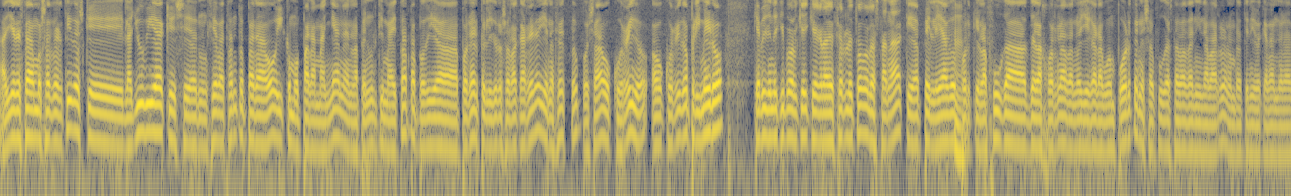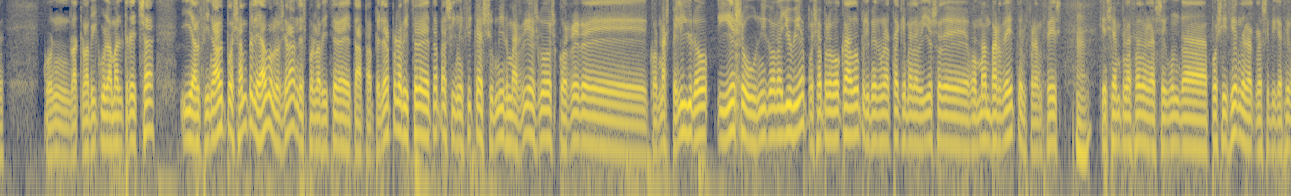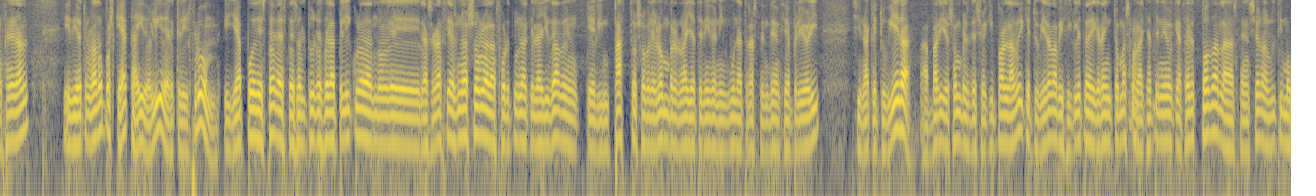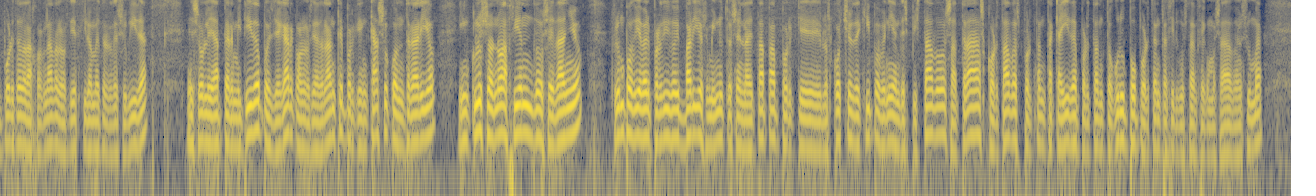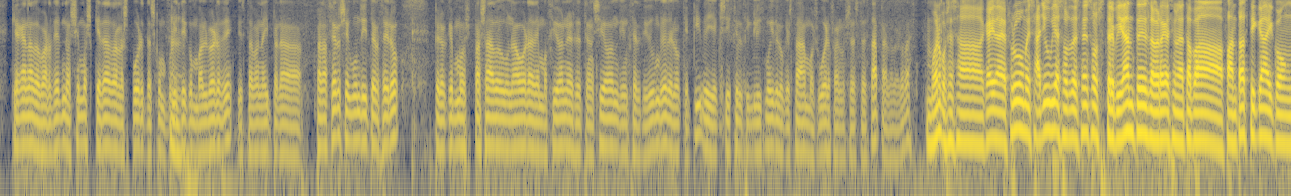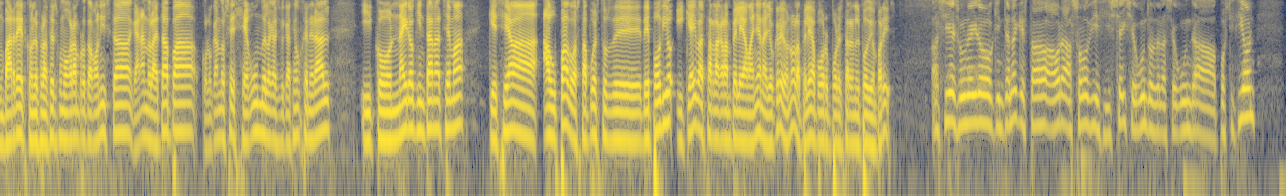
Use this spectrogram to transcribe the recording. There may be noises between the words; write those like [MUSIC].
Ayer estábamos advertidos que la lluvia que se anunciaba tanto para hoy como para mañana en la penúltima etapa podía poner peligroso la carrera y en efecto pues ha ocurrido, ha ocurrido primero que ha habido un equipo al que hay que agradecerle todo, la Astana, que ha peleado Mm. porque la fuga de la jornada no llegara a buen puerto, en esa fuga estaba Dani Navarro, el hombre ha tenido que abandonar con la clavícula maltrecha y al final pues han peleado los grandes por la victoria de etapa. Pelear por la victoria de etapa significa asumir más riesgos, correr eh, con más peligro y eso unido a la lluvia pues ha provocado primero un ataque maravilloso de Romain Bardet, el francés que se ha emplazado en la segunda posición de la clasificación general y de otro lado pues que ha caído el líder Chris Froome y ya puede estar a estas alturas de la película dándole las gracias no solo a la fortuna que le ha ayudado en que el impacto sobre el hombro no haya tenido ninguna trascendencia a priori sino a que tuviera a varios hombres de su equipo al lado y que tuviera la bicicleta de Geraint Thomas con la que ha tenido que hacer toda la ascensión al último puerto de la jornada, los 10 kilómetros de subida. Eso le ha permitido pues llegar con los de adelante porque en caso contrario, incluso no haciéndose daño, Froome podía haber perdido hoy varios minutos en la etapa porque los coches de equipo venían despistados, atrás, cortados por tanta caída, por tanto grupo, por tanta circunstancia como se ha dado en suma que ha ganado Bardet. Nos hemos quedado a las puertas con Purita y con Valverde, que estaban ahí para, para hacer segundo y tercero, pero que hemos pasado una hora de emociones, de tensión, de incertidumbre, de lo que pide y exige el ciclismo y de lo que estábamos huérfanos a esta etapa, la verdad. Bueno, pues esa caída de Froome, esa lluvia, esos descensos trepidantes, la verdad que ha sido una etapa fantástica y con Bardet, con el francés como gran protagonista, ganando la etapa, colocándose segundo en la clasificación general y con Nairo Quintana, Chema, que se ha aupado hasta puestos de, de podio y que ahí va a estar la gran pelea mañana, yo creo, ¿no? La pelea por, por estar en el podio en París. Así es, un Eiro Quintana que está ahora a solo 16 segundos de la segunda posición,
